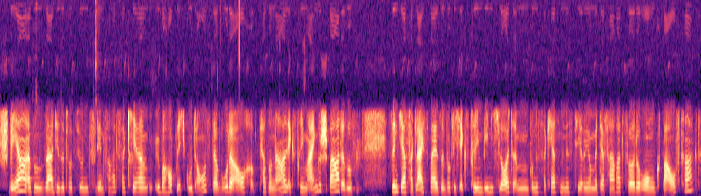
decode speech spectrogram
schwer. Also sah die Situation für den Fahrradverkehr überhaupt nicht gut aus. Da wurde auch Personal extrem eingespart. Also es sind ja vergleichsweise wirklich extrem wenig Leute im Bundesverkehrsministerium mit der Fahrradförderung beauftragt.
